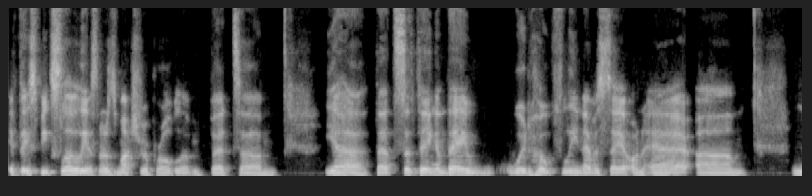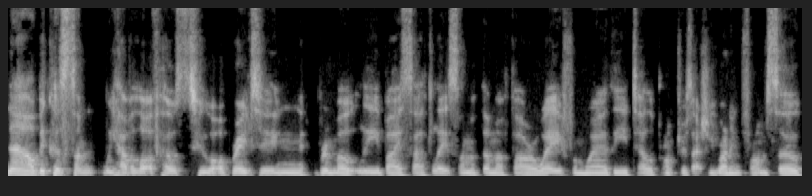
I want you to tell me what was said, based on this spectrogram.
if they speak slowly, it's not as much of a problem. But um, yeah, that's the thing, and they would hopefully never say it on air. Um, now, because some we have a lot of hosts who are operating remotely by satellite. Some of them are far away from where the teleprompter is actually running from. So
